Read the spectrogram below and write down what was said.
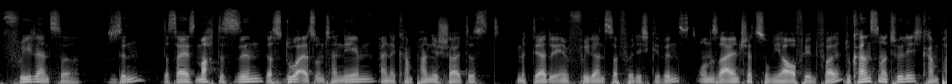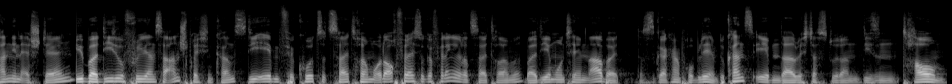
Freelancer Sinn? Das heißt, macht es Sinn, dass du als Unternehmen eine Kampagne schaltest, mit der du eben Freelancer für dich gewinnst? Unsere Einschätzung ja auf jeden Fall. Du kannst natürlich Kampagnen erstellen, über die du Freelancer ansprechen kannst, die eben für kurze Zeiträume oder auch vielleicht sogar für längere Zeiträume bei dir im Unternehmen arbeiten. Das ist gar kein Problem. Du kannst eben dadurch, dass du dann diesen Traum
